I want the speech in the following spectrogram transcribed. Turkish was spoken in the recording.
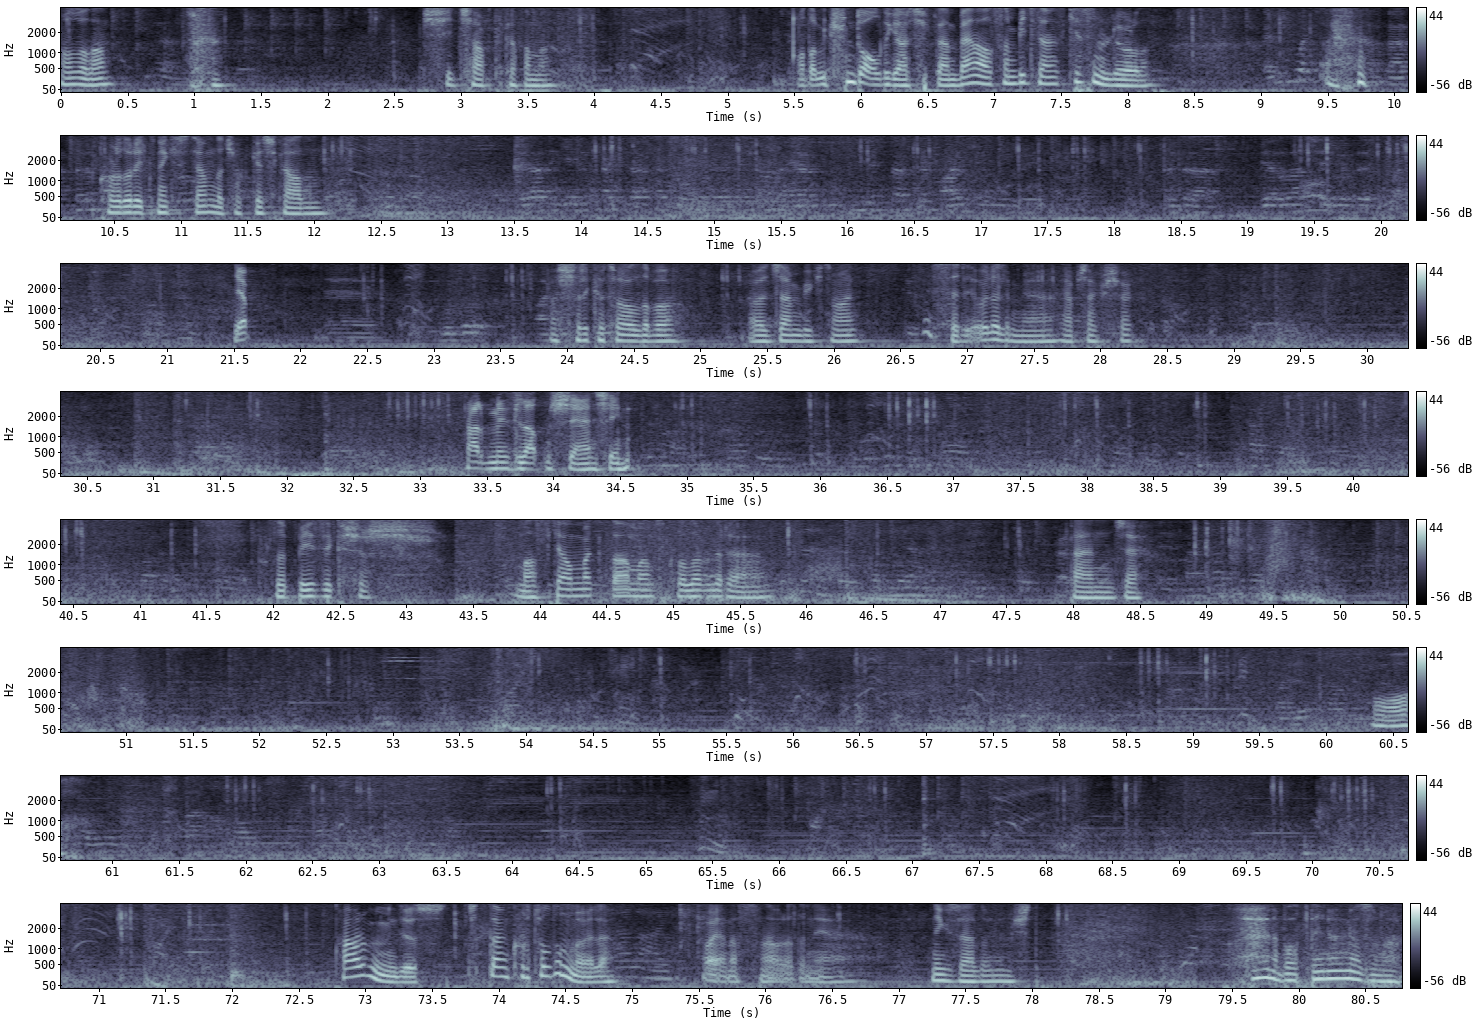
Ne oldu lan? bir şey çarptı kafama. Adam üçünü de aldı gerçekten. Ben alsam bir tanesi kesin ölüyor oradan. Koridoru itmek istiyorum da çok geç kaldım. Yep. Aşırı kötü oldu bu. Öleceğim büyük ihtimal. Neyse ölelim ya. Yapacak bir şey yok. Harbi menzil atmış yani şeyin. Burada base yakışır. Maske almak daha mantıklı olabilir ya. Bence. Oh. Harbi mi diyorsun? Cidden kurtuldun mu öyle? Vay anasını avradın ya. Ne güzel oynamıştım. Yani bot lane ölmez zaman.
